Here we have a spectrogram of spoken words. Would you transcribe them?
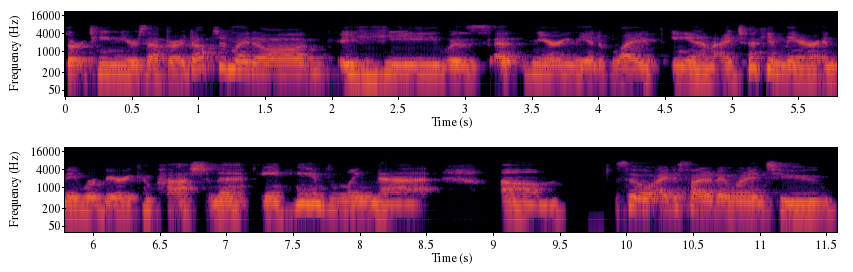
13 years after I adopted my dog, he was at, nearing the end of life. And I took him there, and they were very compassionate in handling that. Um, so I decided I wanted to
